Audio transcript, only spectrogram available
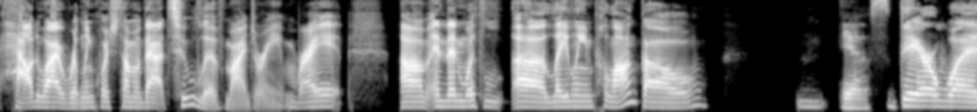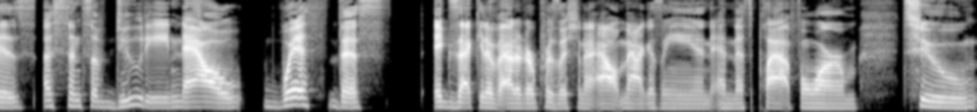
how do I relinquish some of that to live my dream? Right. Um, and then with uh, Layleen Polanco, Yes. there was a sense of duty now with this executive editor position at Out Magazine and this platform to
